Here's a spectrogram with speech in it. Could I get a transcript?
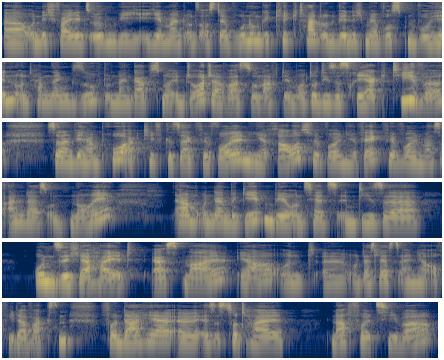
Äh, und nicht, weil jetzt irgendwie jemand uns aus der Wohnung gekickt hat und wir nicht mehr wussten, wohin und haben dann gesucht und dann gab es nur in Georgia was, so nach dem Motto, dieses Reaktive, sondern wir haben proaktiv gesagt, wir wollen hier raus, wir wollen hier weg, wir wollen was anders und neu. Ähm, und dann begeben wir uns jetzt in diese Unsicherheit erstmal, ja, und, äh, und das lässt einen ja auch wieder wachsen. Von daher, äh, es ist total nachvollziehbar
